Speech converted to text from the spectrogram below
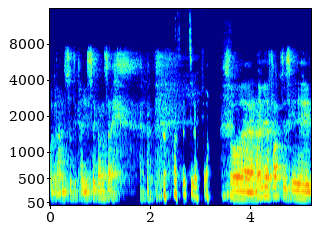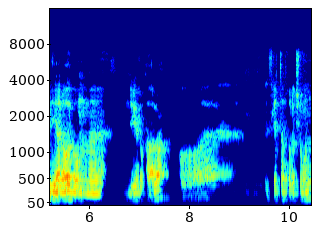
På grense til krise, kan jeg si. Så eh, nei, vi er faktisk i dialog om, eh, om nye lokaler. Og uh, flytte produksjonen.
